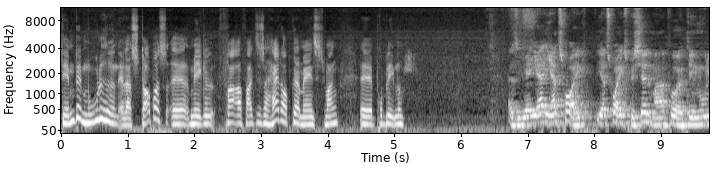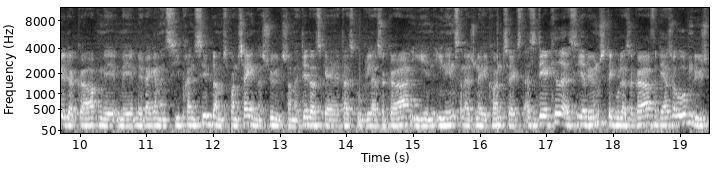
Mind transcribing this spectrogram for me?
dæmpe muligheden, eller stoppe os, øh, Mikkel, fra at faktisk at have et opgør med incitament-problemet? Øh, Altså, ja, jeg, jeg, tror ikke, jeg tror ikke specielt meget på, at det er muligt at gøre op med, med, med hvad kan man sige, princippet om spontan asyl, som er det, der, skal, der skulle lade sig gøre i en, i en international kontekst. Altså, det er jeg ked af at sige, at vi ønsker, det kunne lade sig gøre, for det er så åbenlyst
